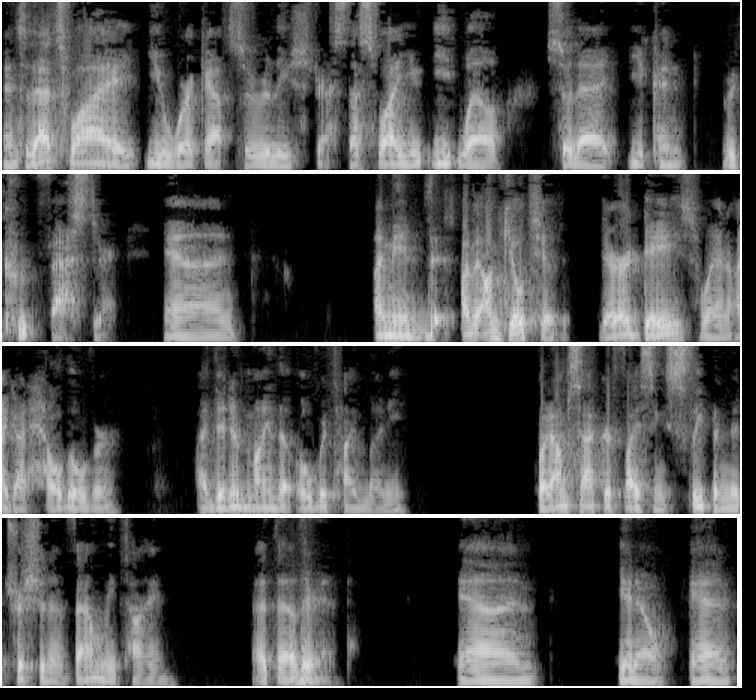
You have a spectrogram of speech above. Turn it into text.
And so that's why you work out to relieve stress. That's why you eat well so that you can recruit faster. And I mean, th- I mean, I'm guilty of it. There are days when I got held over. I didn't mind the overtime money, but I'm sacrificing sleep and nutrition and family time at the other end. And, you know, and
